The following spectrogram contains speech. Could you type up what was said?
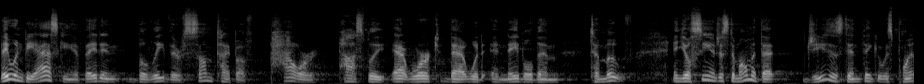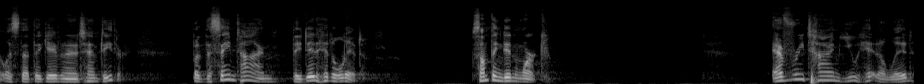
They wouldn't be asking if they didn't believe there's some type of power possibly at work that would enable them to move. And you'll see in just a moment that Jesus didn't think it was pointless that they gave an attempt either. But at the same time, they did hit a lid. Something didn't work. Every time you hit a lid,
